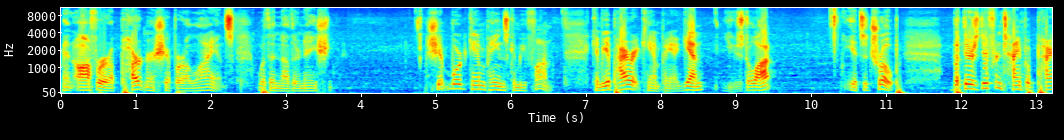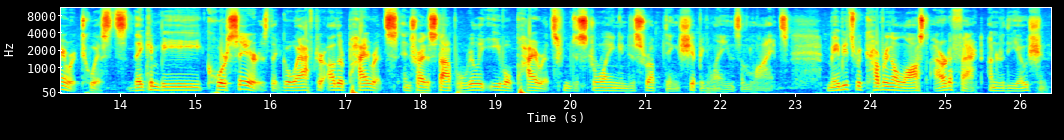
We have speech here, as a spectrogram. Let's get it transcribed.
and offer a partnership or alliance with another nation. Shipboard campaigns can be fun. Can be a pirate campaign. Again, used a lot. It's a trope. But there's different type of pirate twists. They can be corsairs that go after other pirates and try to stop really evil pirates from destroying and disrupting shipping lanes and lines. Maybe it's recovering a lost artifact under the ocean.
